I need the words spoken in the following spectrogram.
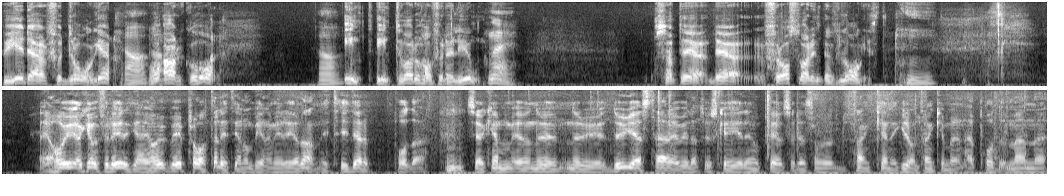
vi är där för droger Ja. och alkohol. ja. Inte, inte vad du har för religion. Nej. Så att det, det, för oss var det inte ens logiskt. Mm. Jag, har ju, jag kan fylla i lite grann. Jag har, ju- vi har ju pratat lite grann om Benjamin redan i tidigare poddar. Mm. Så jag kan, eh, nu, nu är du, du är gäst här. Jag vill att du ska ge din upplevelse. Det som är tanken, grundtanken med den här podden. Men eh,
